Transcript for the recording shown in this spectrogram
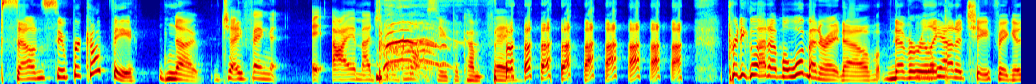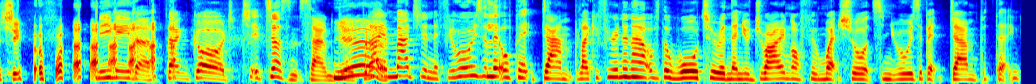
sound super comfy. No, chafing, it, I imagine, is not super comfy. Pretty glad I'm a woman right now. Never really had a chafing issue. Me neither. Thank God. It doesn't sound good. But I imagine if you're always a little bit damp, like if you're in and out of the water and then you're drying off in wet shorts and you're always a bit damp, the,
